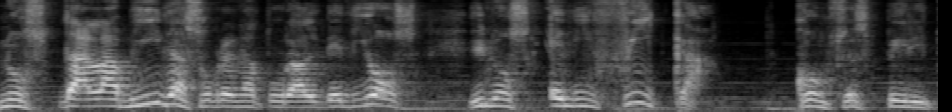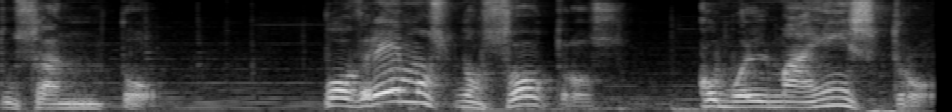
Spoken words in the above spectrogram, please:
Nos da la vida sobrenatural de Dios y nos edifica con su Espíritu Santo. Podremos nosotros, como el Maestro,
